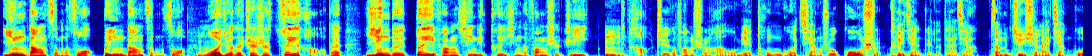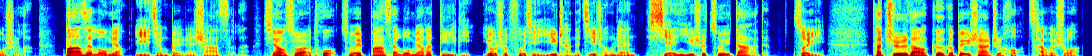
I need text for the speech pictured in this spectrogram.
应当怎么做，不应当怎么做。我觉得这是最好的应对对方心理退行的方式之一。嗯，好，这个方式哈，我们也通过讲述故事推荐给了大家。咱们继续来讲故事了。巴塞洛庙已经被人杀死了，小索尔托作为巴塞洛庙的弟弟，又是父亲遗产的继承人，嫌疑是最大的。所以，他知道哥哥被杀之后，才会说：“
